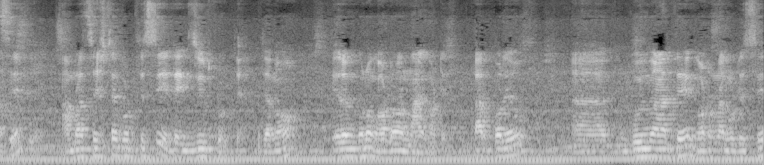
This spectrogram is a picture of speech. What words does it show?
আছে। আমরা চেষ্টা করতেছি এটা এক্সিকিউট করতে, যেন এরকম কোনো ঘটনা না ঘটে। তারপরেও গুইমারাতে ঘটনা ঘটেছে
